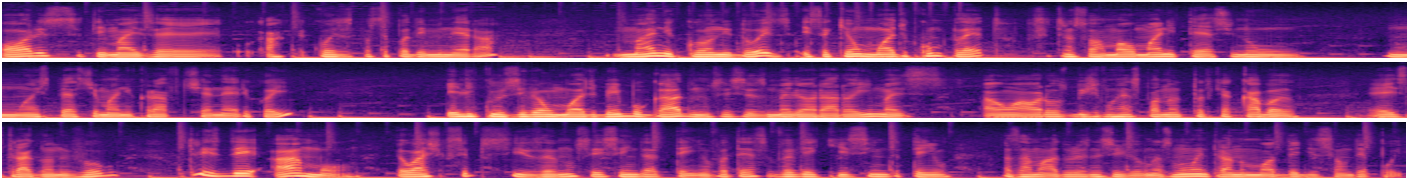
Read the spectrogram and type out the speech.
Ores, você tem mais é, coisas para você poder minerar. Mineclone 2, esse aqui é um mod completo. Você transformar o Minetest num, numa espécie de Minecraft genérico aí. Ele inclusive é um mod bem bugado, não sei se vocês melhoraram aí, mas a uma hora os bichos vão respawnando tanto que acaba é, estragando o jogo. 3D Armor, eu acho que você precisa, eu não sei se ainda tem. Eu vou, até, vou ver aqui se ainda tenho as armaduras nesse jogo. Nós vamos entrar no modo de edição depois,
